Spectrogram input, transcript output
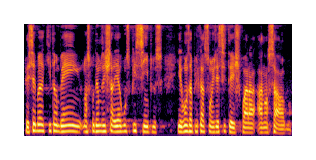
Perceba que também nós podemos extrair alguns princípios e algumas aplicações desse texto para a nossa alma.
